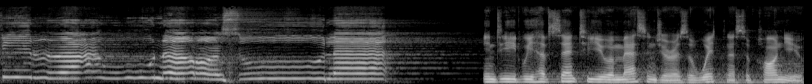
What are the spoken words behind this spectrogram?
فرعون رسولا Indeed, we have sent to you a messenger as a witness upon you,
